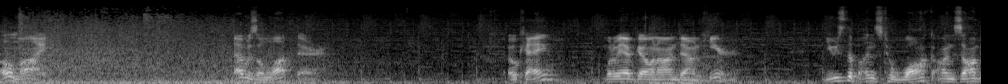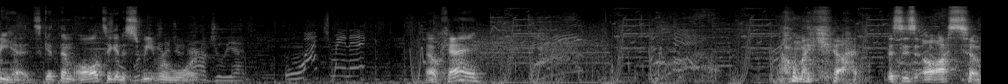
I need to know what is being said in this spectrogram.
Oh my. That was a lot there. Okay. What do we have going on down here? Use the buttons to walk on zombie heads. Get them all to get a sweet What are you gonna do reward. Watch me, Nick. Okay. Oh my god. This is awesome.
